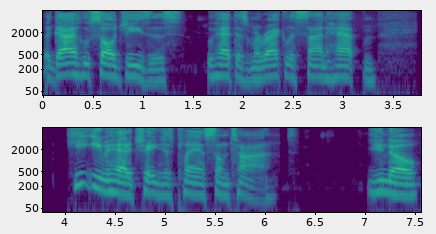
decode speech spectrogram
the guy who saw Jesus, who had this miraculous sign happen, he even had to change his plans sometimes. You know,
